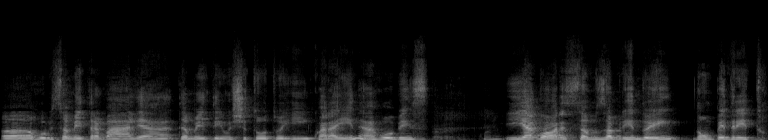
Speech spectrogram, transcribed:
Ah, Rubens também trabalha, também tem um instituto em Quaraí, né, Rubens? E agora estamos abrindo em Dom Pedrito.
